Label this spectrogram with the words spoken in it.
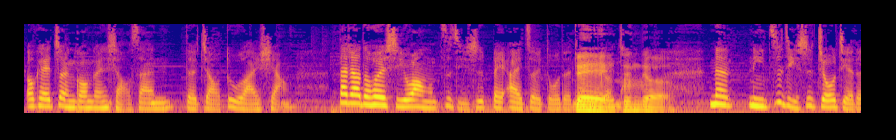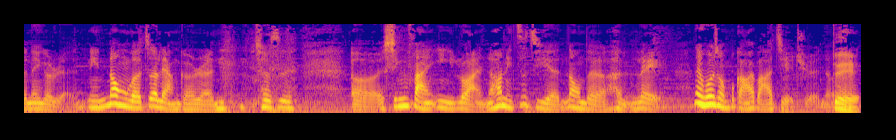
OK 正宫跟小三的角度来想，大家都会希望自己是被爱最多的那个对真的。那你自己是纠结的那个人，你弄了这两个人，就是呃心烦意乱，然后你自己也弄得很累。那你为什么不赶快把它解决呢？对，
